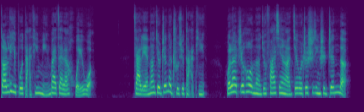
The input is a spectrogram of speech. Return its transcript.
到吏部打听明白再来回我。贾琏呢就真的出去打听，回来之后呢就发现啊，结果这事情是真的，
